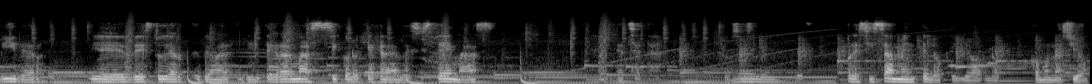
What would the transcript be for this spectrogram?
líder, eh, de estudiar, de, integrar más psicología general de sistemas, etc. Entonces, precisamente lo que yo, como nació.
